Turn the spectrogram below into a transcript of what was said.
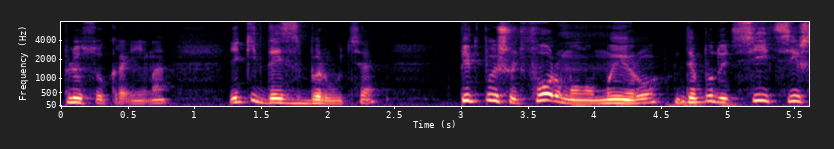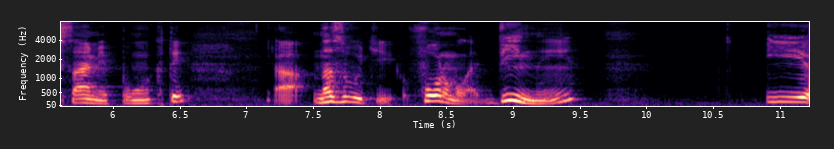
плюс Україна, які десь зберуться, підпишуть формулу миру, де будуть всі ці ж самі пункти, назвуть її формула війни. І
